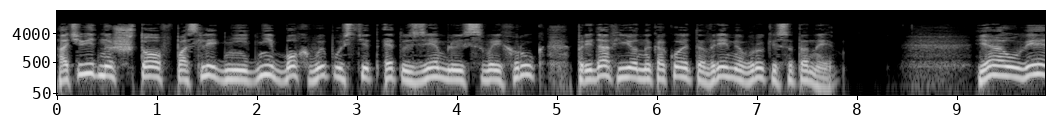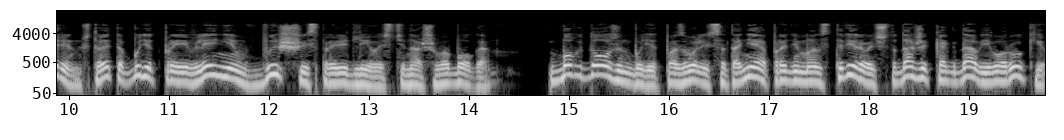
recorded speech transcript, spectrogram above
Очевидно, что в последние дни Бог выпустит эту землю из своих рук, придав ее на какое-то время в руки сатаны. Я уверен, что это будет проявлением высшей справедливости нашего Бога. Бог должен будет позволить сатане продемонстрировать, что даже когда в его руки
